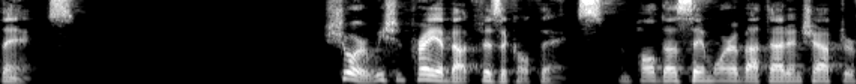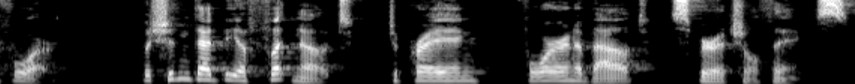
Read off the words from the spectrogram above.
things. Sure, we should pray about physical things. And Paul does say more about that in chapter 4. But shouldn't that be a footnote to praying for and about spiritual things?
